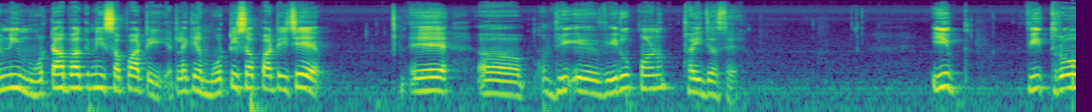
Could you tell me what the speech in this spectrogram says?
એમની મોટાભાગની સપાટી, એટલે કે મોટી સપાટી છે, એ વિરૂપણ થઈ જશે. If we throw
